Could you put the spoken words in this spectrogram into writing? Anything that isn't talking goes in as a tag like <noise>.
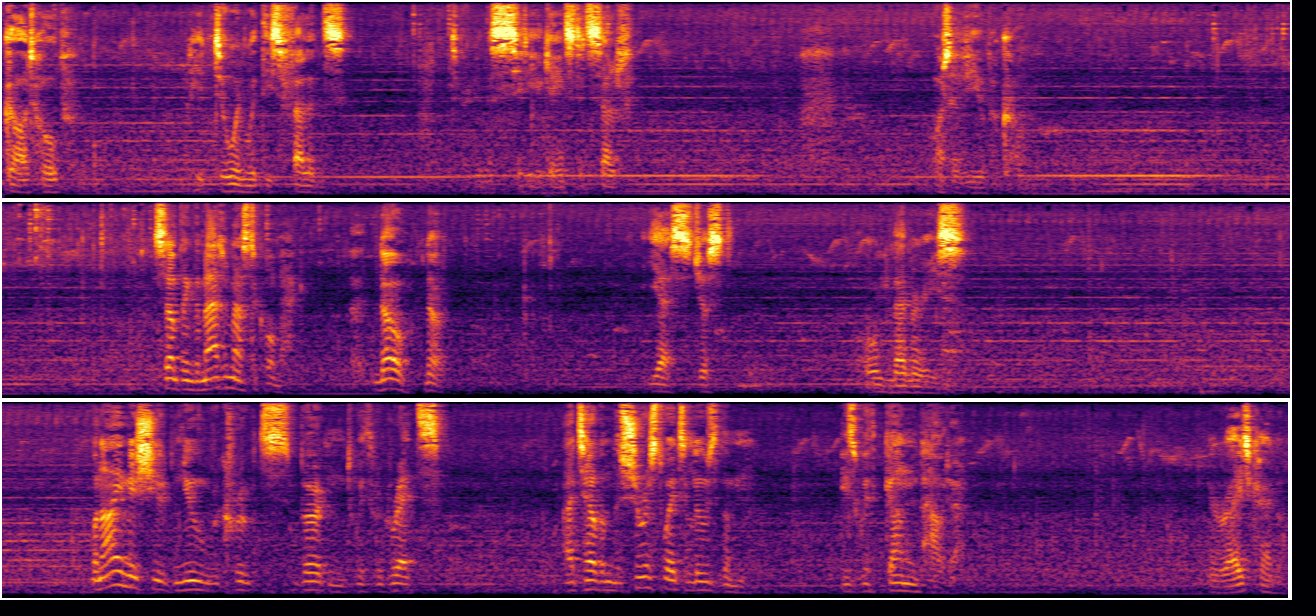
God, Hope. What are you doing with these felons? Turning the city against itself. What have you become? Something the matter, Master Cormac? Uh, no, no. Yes, just old memories. When I am issued new recruits burdened with regrets, I tell them the surest way to lose them is with gunpowder. You're right, Colonel.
